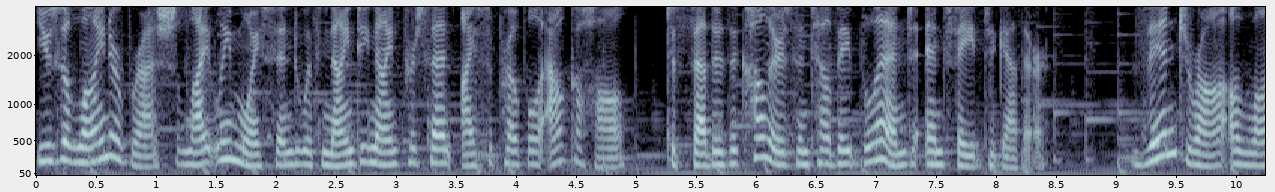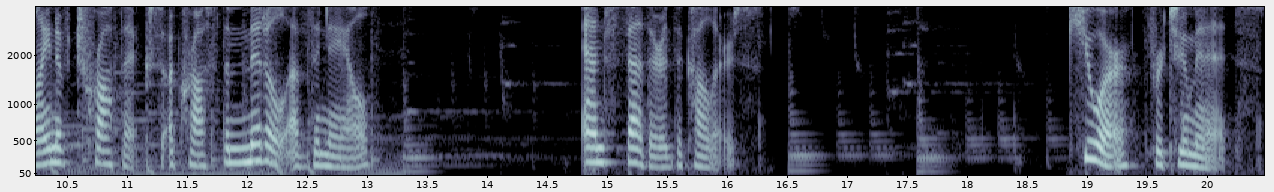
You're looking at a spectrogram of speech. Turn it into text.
use a liner brush lightly moistened with 99% isopropyl alcohol to feather the colors until they blend and fade together. Then draw a line of Tropix across the middle of the nail and feather the colors. Cure for two minutes.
